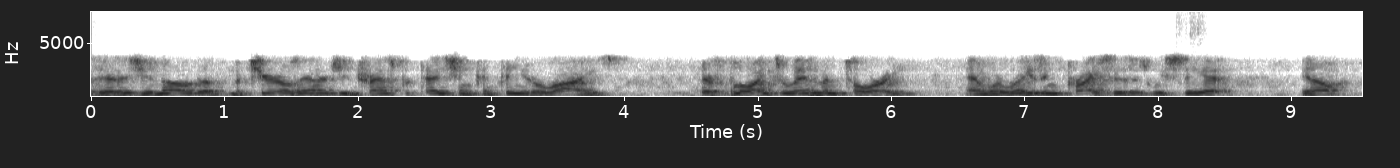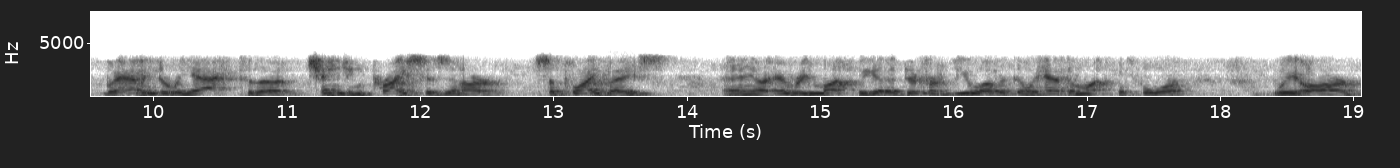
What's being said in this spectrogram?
As you know, the materials, energy, and transportation continue to rise. They're flowing through inventory, and we're raising prices as we see it you know, we're having to react to the changing prices in our supply base. And, you know, every month we get a different view of it than we had the month before. We are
